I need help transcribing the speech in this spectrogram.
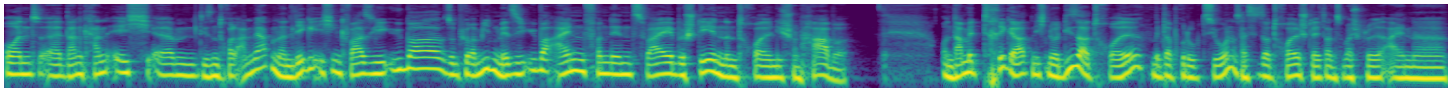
Und äh, dann kann ich ähm, diesen Troll anwerben. Dann lege ich ihn quasi über, so pyramidenmäßig, über einen von den zwei bestehenden Trollen, die ich schon habe. Und damit triggert nicht nur dieser Troll mit der Produktion, das heißt, dieser Troll stellt dann zum Beispiel eine,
